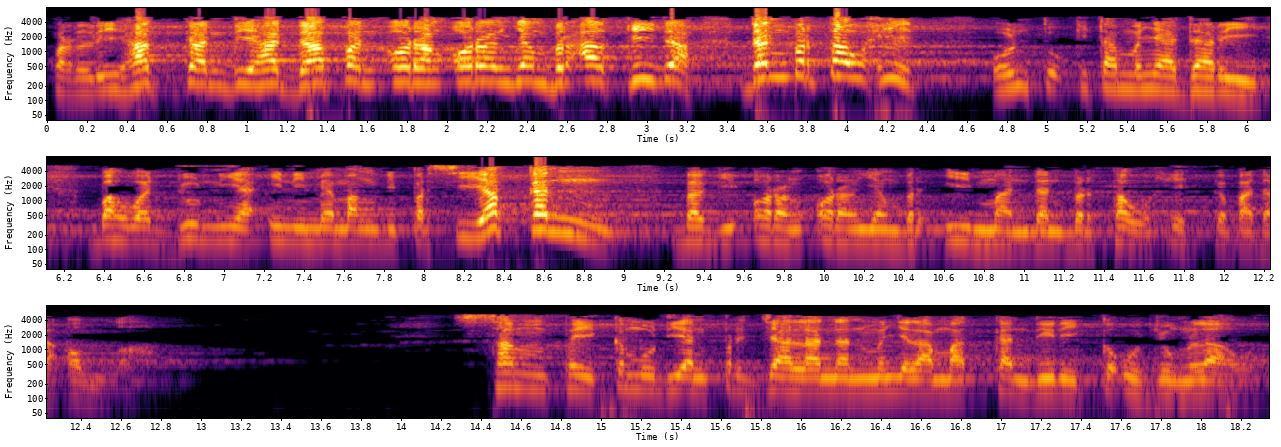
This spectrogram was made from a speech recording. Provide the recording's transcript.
Perlihatkan di hadapan orang-orang yang berakidah dan bertauhid untuk kita menyadari bahawa dunia ini memang dipersiapkan bagi orang-orang yang beriman dan bertauhid kepada Allah. Sampai kemudian perjalanan menyelamatkan diri ke ujung laut.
